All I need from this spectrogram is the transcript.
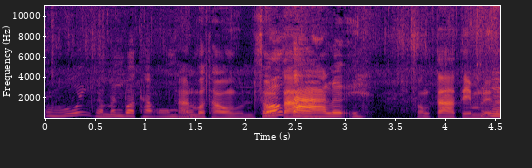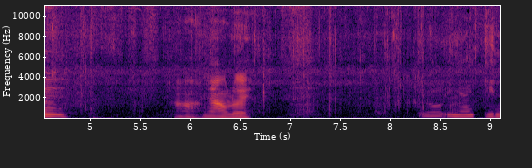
โอ้ยแต่มันบ่เท่าฐานบ่เท่าสสอองงตาตาเลยสองตาเต็มเลยอืล่ะมอ่ายาวเลยโอ้ยอีหยังกิน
